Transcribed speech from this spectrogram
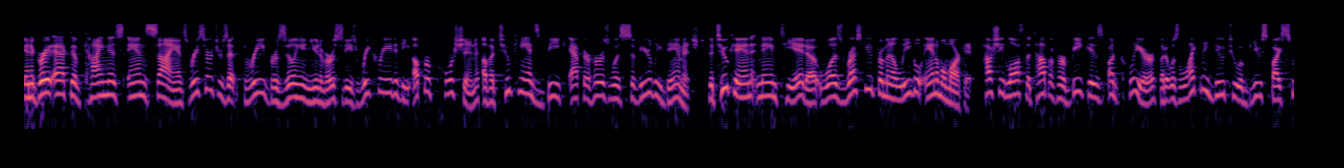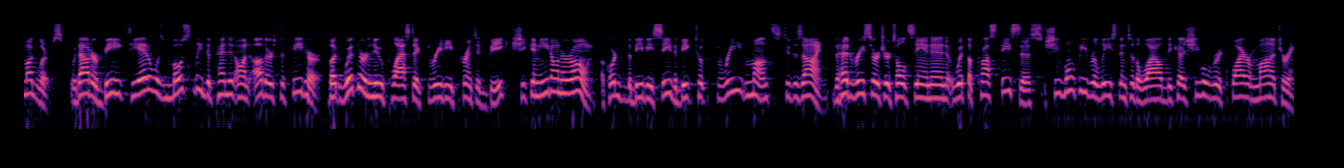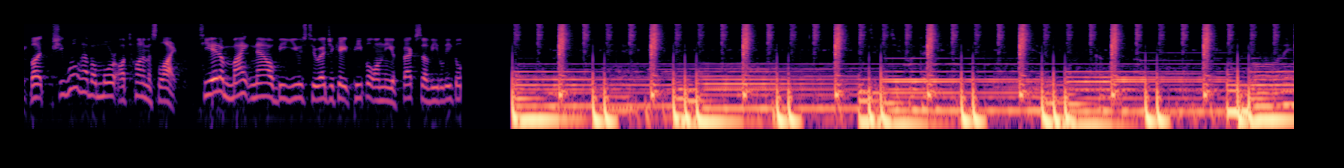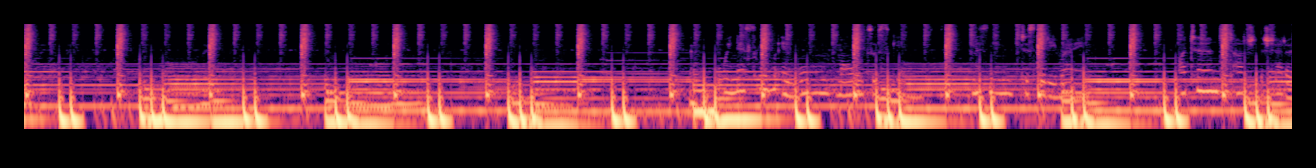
In a great act of kindness and science, researchers at three Brazilian universities recreated the upper portion of a toucan's beak after hers was severely damaged. The toucan, named Tieta, was rescued from an illegal animal market. How she lost the top of her beak is unclear, but it was likely due to abuse by smugglers. Without her beak, Tieta was mostly dependent on others to feed her. But with her new plastic 3D printed beak, she can eat on her own. According to the BBC, the beak took three months to design. The head researcher told CNN, with the prosthesis, she won't be released into the wild because she will require monitoring, but she will have a more autonomous life. Tieta might now be used to educate people on the effects of illegal touch the your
